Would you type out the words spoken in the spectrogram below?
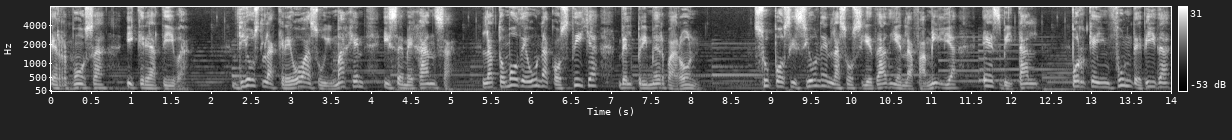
hermosa y creativa. Dios la creó a su imagen y semejanza, la tomó de una costilla del primer varón su posición en la sociedad y en la familia es vital porque infunde vida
